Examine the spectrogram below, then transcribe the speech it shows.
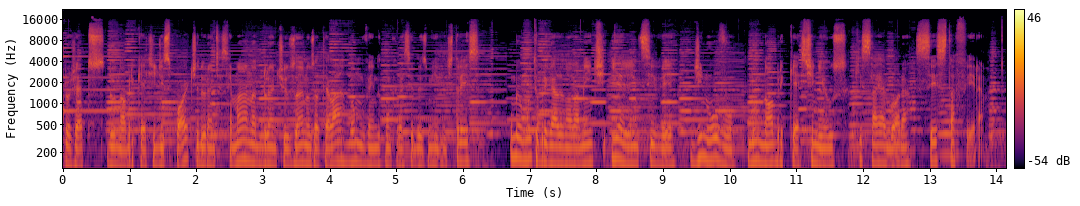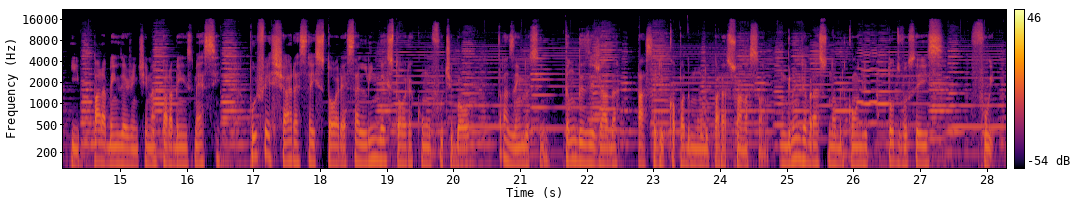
projetos do Nobrecast de esporte durante a semana, durante os anos até lá. Vamos vendo como que vai ser 2023. O meu muito obrigado novamente e a gente se vê de novo no Nobrecast News, que sai agora sexta-feira. E parabéns Argentina, parabéns Messi, por fechar essa história, essa linda história com o futebol, trazendo assim tão desejada taça de Copa do Mundo para a sua nação. Um grande abraço Nobre Conde a todos vocês. Fui.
